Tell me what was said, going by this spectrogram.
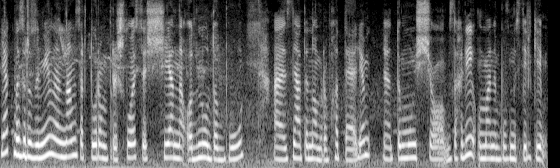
Як ви зрозуміли, нам з Артуром прийшлося ще на одну добу е, зняти номер в готелі, е, тому що взагалі у мене був настільки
